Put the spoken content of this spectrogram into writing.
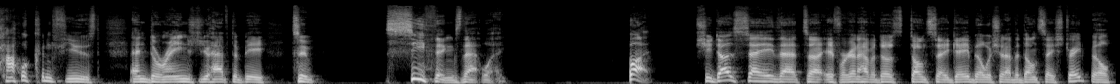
how confused and deranged you have to be to see things that way. But she does say that uh, if we're going to have a don't say gay bill, we should have a don't say straight bill.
